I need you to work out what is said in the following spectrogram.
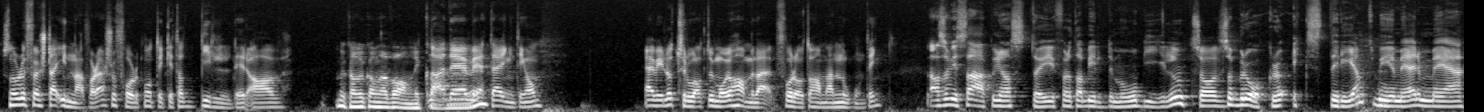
Så når du først er innafor der, så får du på en måte ikke tatt bilder av Men kan du ikke ha med deg vanlig Nei, det vet jeg ingenting om. Jeg vil jo tro at du må jo ha med deg, få lov til å ha med deg noen ting. Altså Hvis det er pga. støy for å ta bilder med mobilen, Så, så bråker du ekstremt mye mer med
